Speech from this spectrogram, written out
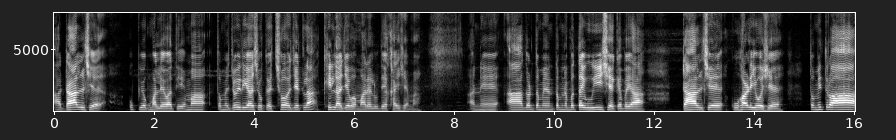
આ ઢાલ છે ઉપયોગમાં લેવાતી. એમાં તમે જોઈ રહ્યા છો કે છ જેટલા ખીલા જેવા મારેલું દેખાય છે એમાં. અને આ આગળ તમે, તમને બતાવ્યું એ છે કે ભાઈ આ ઢાલ છે, કુહાડીઓ છે. તો મિત્રો, આ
